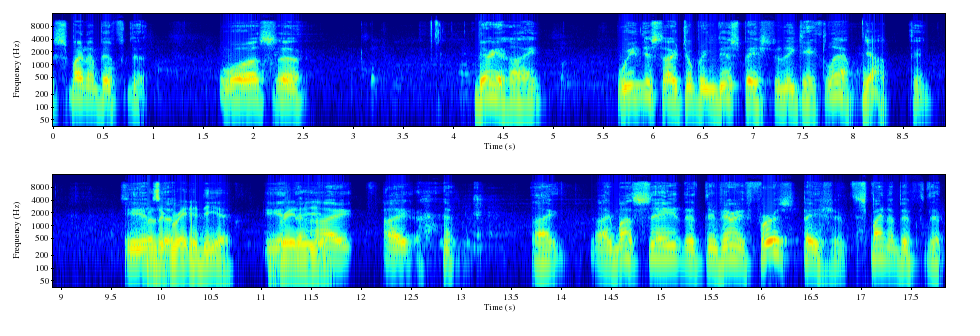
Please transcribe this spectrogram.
spina bifida was uh, very high, we decided to bring this patient to the gait lab. Yeah. Okay, It was a And, uh, great idea. Great and idea. I, I, I, I must say that the very first patient, spina bifida,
